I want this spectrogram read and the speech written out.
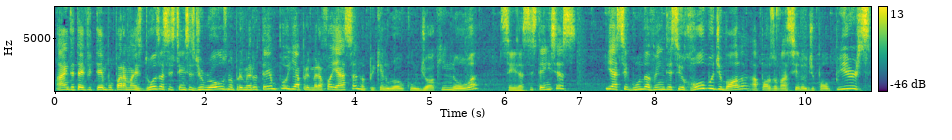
Ainda teve tempo para mais duas assistências de Rose no primeiro tempo, e a primeira foi essa, no pick and roll com Joaquim Noah, 6 assistências, e a segunda vem desse roubo de bola, após o vacilo de Paul Pierce,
